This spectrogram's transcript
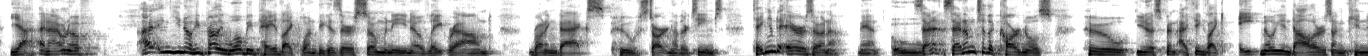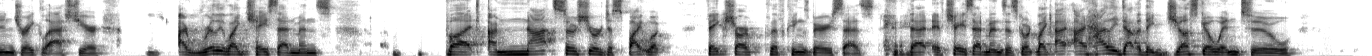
Yeah, and I don't know if I, you know, he probably will be paid like one because there are so many, you know, late round running backs who start in other teams. Take him to Arizona, man. Send, send him to the Cardinals, who you know spent I think like eight million dollars on Kenyan Drake last year. I really like Chase Edmonds. but I'm not so sure, despite what fake sharp Cliff Kingsbury says, that if Chase Edmonds is going, like, I, I highly doubt that they just go into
